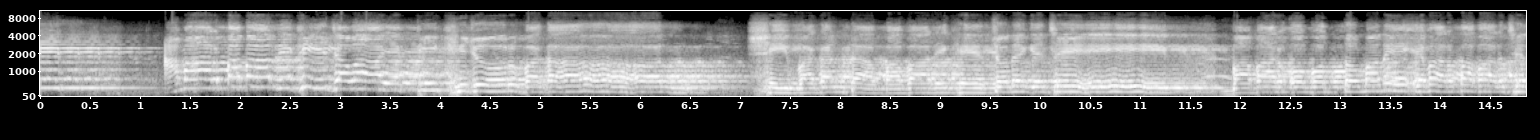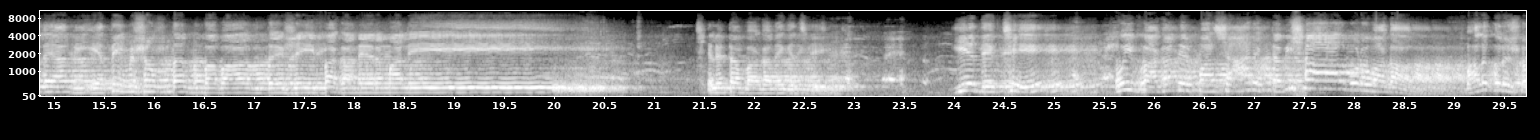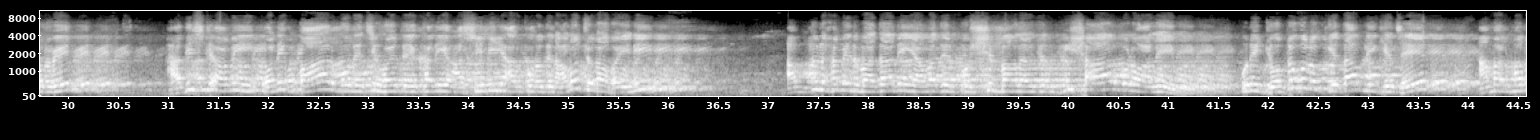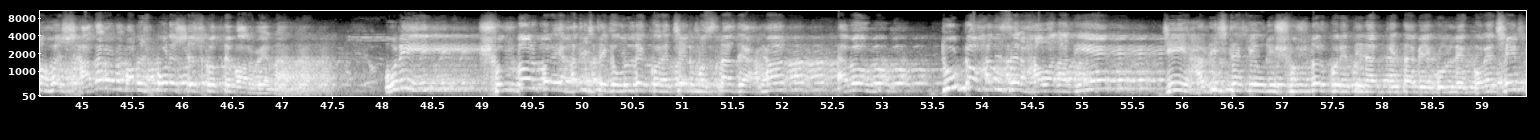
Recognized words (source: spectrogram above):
আমার বাবা রেখে যাওয়া একটি খেজুর বাগান? সেই বাগানটা বাবা রেখে চলে গেছে। বাবার অবর্তমানে এবার বাবার ছেলে আমি এতিম সন্তান বাবার সেই বাগানের মালিক। ছেলেটা বাগানে গেছে। গিয়ে দেখছে ওই বাগানের পাশে আর একটা বিশাল বড় বাগান। ভালো করে শুনবেন। হাদিসটা আমি অনেকবার বলেছি, হয়তো এখানে আসিনি আর কোনোদিন আলোচনা হয়নি। আব্দুল হামিদ বাদানি আমাদের পশ্চিম বাংলার একজন বিশাল বড় আলেম। উনি যতগুলো কিতাব লিখেছেন, আমার মনে হয় সাধারণ মানুষ পড়ে শেষ করতে পারবে না। উনি সুন্দর করে হাদিস থেকে উল্লেখ করেছেন মুসনাদে আহমদ এবং দুটো হাদিসের হাওয়ালা দিয়ে যে হাদিসটাকে উনি সুন্দর করে তিনার কিতাবে উল্লেখ করেছেন,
